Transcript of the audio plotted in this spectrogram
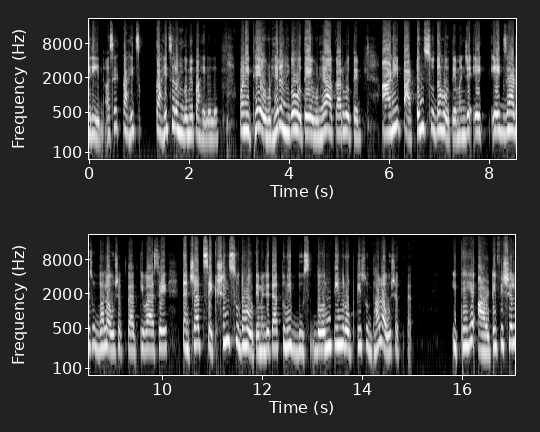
ग्रीन असे काहीच काहीच रंग मी पाहिलेले. पण इथे एवढे रंग होते एवढे आकार होते आणि पॅटर्न्स सुद्धा होते. म्हणजे एक एक झाड सुद्धा लावू शकतात किंवा असे त्यांच्यात सेक्शन्स सुद्धा होते. म्हणजे त्यात तुम्ही दुस दोन तीन रोपटी सुद्धा लावू शकतात. इथे हे आर्टिफिशियल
